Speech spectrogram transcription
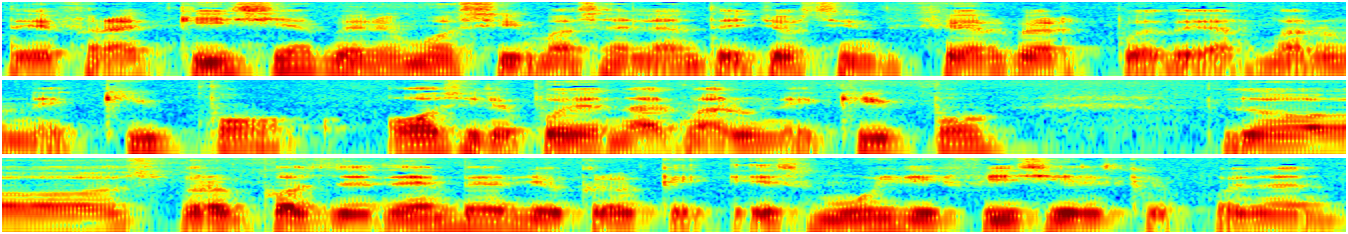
de franquicia. Veremos si más adelante Justin Herbert puede armar un equipo o si le pueden armar un equipo. Los Broncos de Denver yo creo que es muy difícil que puedan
